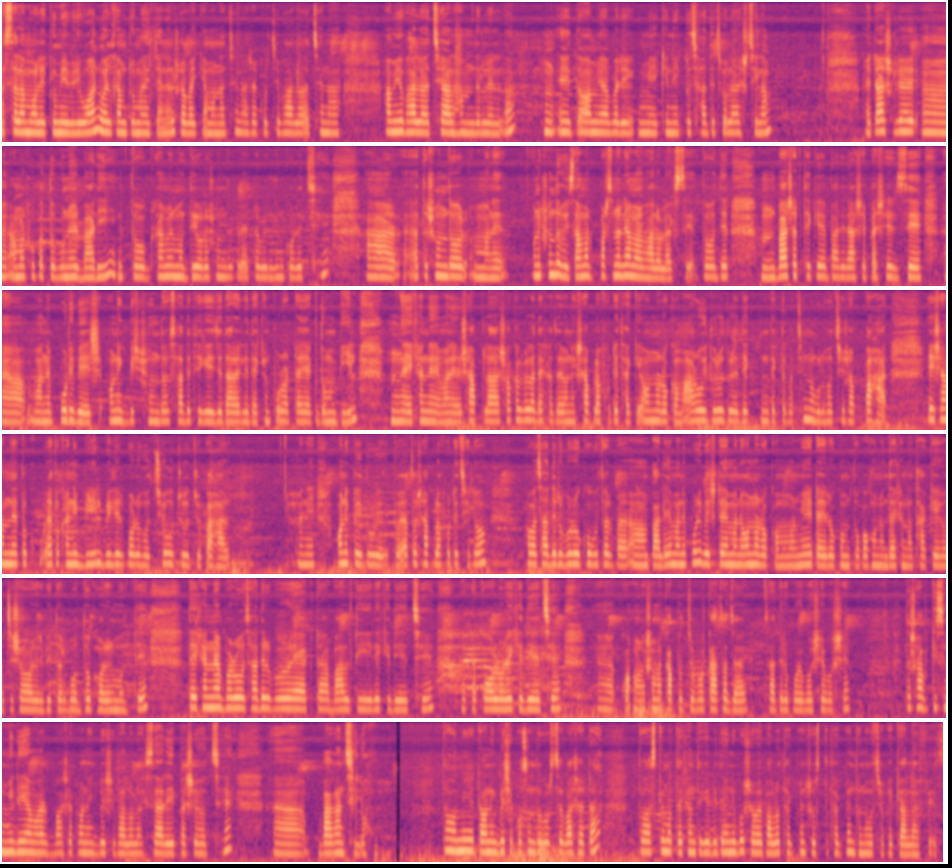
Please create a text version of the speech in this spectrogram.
আসসালামু আলাইকুম everyone, welcome to my channel. সবাই কেমন আছেন? আশা করছি ভালো আছেন আমিও ভালো আছি, আলহামদুলিল্লাহ। এই তো আমি আবার মেয়েকে নিয়ে একটু ছাদে চলে আসছিলাম। এটা আসলে আমার ফুফাতো বোনের বাড়ি, তো গ্রামের মধ্যে ওরা সুন্দর করে একটা বিল্ডিং করেছে। আর এত সুন্দর মানে অনেক সুন্দর হয়েছে। আমার পার্সোনালি আমার ভালো লাগছে। তো ওদের বাসার থেকে বাড়ির আশেপাশের যে মানে পরিবেশ অনেক বেশি সুন্দর। ছাদে থেকে যে দাঁড়াইলে দেখেন পুরোটাই একদম বিল। এখানে মানে শাপলা, সকালবেলা দেখা যায় অনেক শাপলা ফুটে থাকে অন্যরকম। আর ওই দূরে দূরে দেখ- দেখতে পাচ্ছেন ওগুলো হচ্ছে সব পাহাড়। এই সামনে এত এতখানি বিল, বিলের পরে হচ্ছে উঁচু উঁচু পাহাড়। মানে অনেকটাই দূরে। তো এত শাপলা ফুটেছিল। আবার ছাদের উপরেও কবুতর পালে। মানে পরিবেশটাই মানে অন্যরকম। আমার মেয়েটা এরকম তো কখনো দেখে না। থাকে হচ্ছে শহরের ভিতর, বদ্ধ ঘরের মধ্যে। তো এখানে আবারও ছাদের উপরে একটা বালতি রেখে দিয়েছে, একটা কলও রেখে দিয়েছে। অনেক সময় কাপড় চোপড় কাচা যায় ছাদের উপরে বসে বসে। তো সব কিছু মিলিয়ে আমার বাসাটা অনেক বেশি ভালো লাগছে। আর এই পাশে হচ্ছে বাগান ছিল। তো আমি এটা অনেক বেশি পছন্দ করছে বাসাটা। তো আজকের মতো এখান থেকে বিদায় নিব। সবাই ভালো থাকবেন, সুস্থ থাকবেন। ধন্যবাদ সবাইকে। আল্লাহ হাফেজ।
